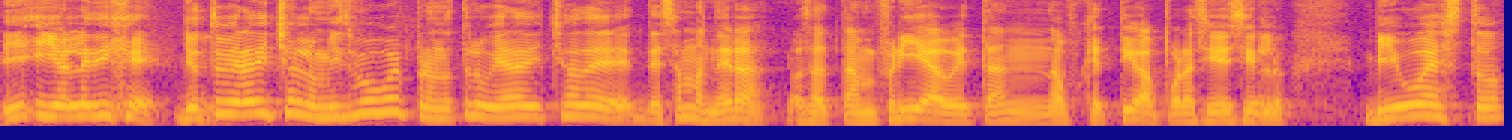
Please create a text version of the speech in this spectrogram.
Y, yo le dije, yo te hubiera dicho lo mismo, güey, pero no te lo hubiera dicho de, esa manera. O sea, tan fría, güey, tan objetiva, por así decirlo. Vivo esto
